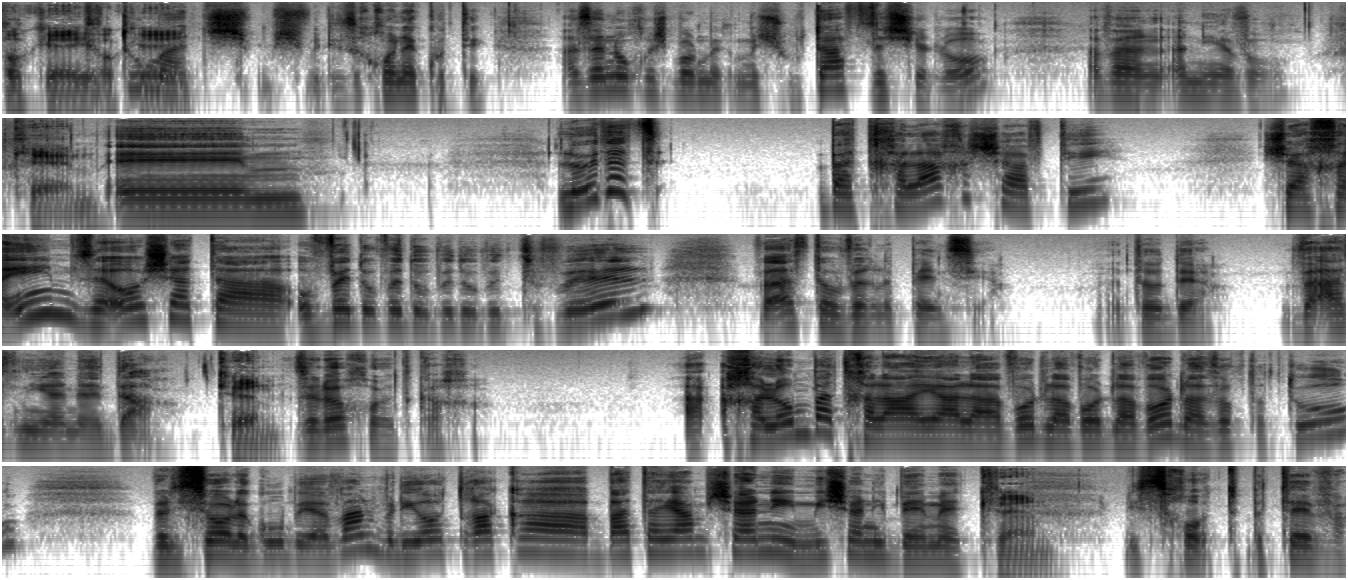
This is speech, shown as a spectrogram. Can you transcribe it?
אוקיי, זה אוקיי. too much בשבילי, זה חונק אותי. אז אין לנו חשבון משותף, זה שלו, אבל אני אעבור. כן. אמ, לא יודעת, בהתחלה חשבתי שהחיים זה או שאתה עובד, עובד, עובד, עובד, סובל, ואז אתה עובר לפנסיה, אתה יודע, ואז נהיה נהדר. כן. זה לא יכול להיות ככה. החלום בהתחלה היה לעבוד, לעבוד, לעבוד, לעזוב את הטור, ולנסוע לגור ביוון, ולהיות רק בת הים שאני, מי שאני באמת. כן. לשחות בטבע.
